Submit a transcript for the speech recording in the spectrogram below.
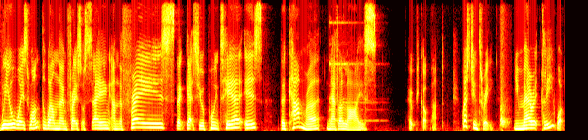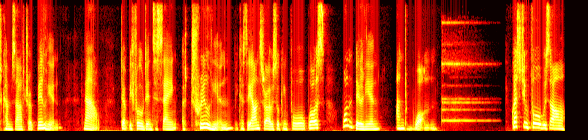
we always want the well known phrase or saying, and the phrase that gets you a point here is the camera never lies. Hope you got that. Question three numerically, what comes after a billion? Now, don't be fooled into saying a trillion, because the answer I was looking for was one billion and one. Question four was our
